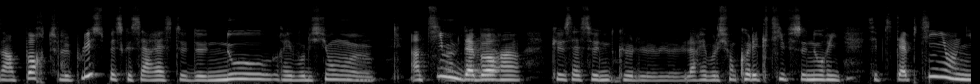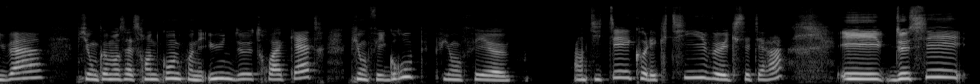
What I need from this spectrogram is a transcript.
importe le plus, parce que ça reste de nos révolutions euh, mmh. intimes d'abord, hein, que, ça se, que le, la révolution collective se nourrit. C'est petit à petit, on y va, puis on commence à se rendre compte qu'on est une, deux, trois, quatre, puis on fait groupe, puis on fait... Euh, entités collectives, etc. Et de ces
